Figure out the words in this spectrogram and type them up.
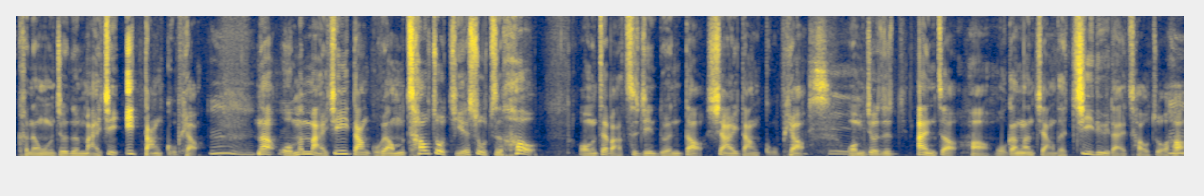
可能我们就是买进一档股票。嗯。那我们买进一档股票，我们操作结束之后，我们再把资金轮到下一档股票。我们就是按照哈我刚刚讲的纪律来操作哈。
